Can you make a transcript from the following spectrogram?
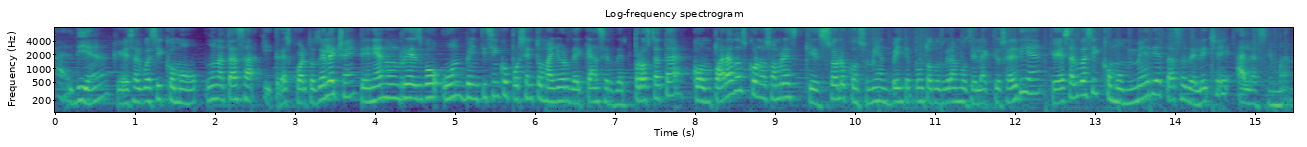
al día, que es algo así como una taza y tres cuartos de leche, tenían un riesgo un 25% mayor de cáncer de próstata comparados con los hombres que solo consumían 20.2 gramos de lácteos al día, que es algo así como media taza de leche a la semana.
